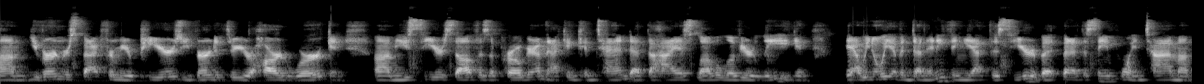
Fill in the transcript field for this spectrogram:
um, you've earned respect from your peers. You've earned it through your hard work, and um, you see yourself as a program that can contend at the highest level of your league. And yeah, we know we haven't done anything yet this year, but but at the same point in time, I'm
